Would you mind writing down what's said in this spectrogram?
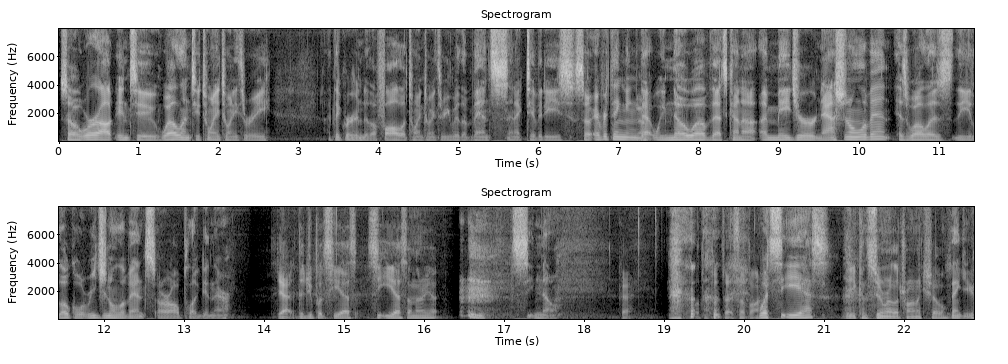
So we're out into well into 2023. I think we're into the fall of 2023 with events and activities. So everything that we know of that's kind of a major national event, as well as the local regional events, are all plugged in there. Yeah. Did you put CS CES on there yet? C- no, Okay. Let's put that stuff on. what's CES? the Consumer Electronics Show Thank you.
